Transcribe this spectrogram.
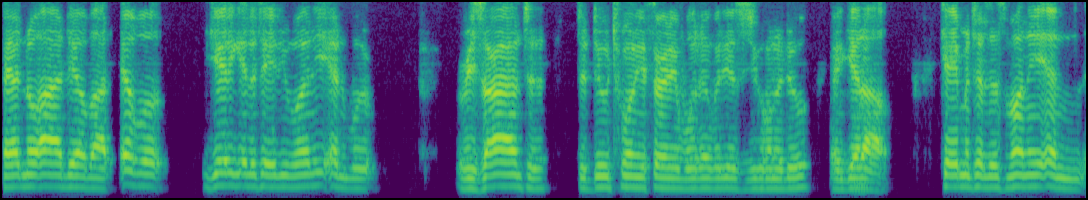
had no idea about ever getting any money and were resigned to to do 20 30 whatever it is you're going to do and get mm-hmm. out came into this money and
